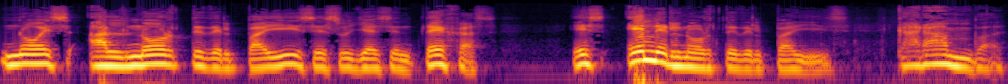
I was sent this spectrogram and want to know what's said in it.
No es al norte del país, eso ya es en Texas. Es en el norte del país. Caramba.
